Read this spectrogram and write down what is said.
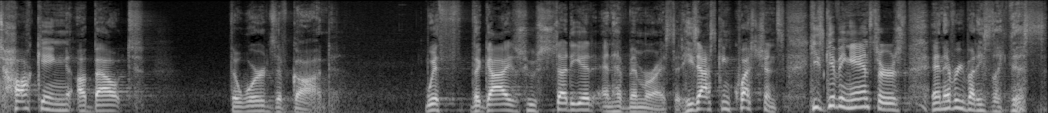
talking about the words of God with the guys who study it and have memorized it. He's asking questions, he's giving answers, and everybody's like this.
